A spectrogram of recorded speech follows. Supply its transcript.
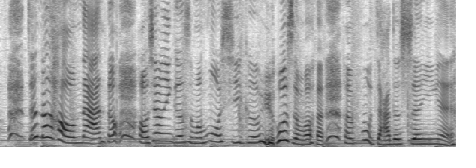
真的好难哦，好像一个什么墨西哥语或什么很 很复杂的声音哎。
